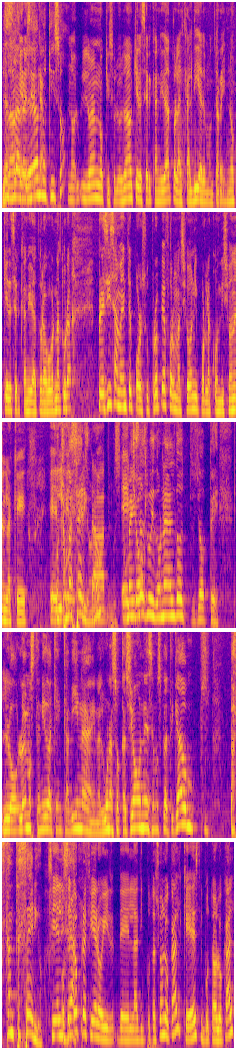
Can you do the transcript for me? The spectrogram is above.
¿Es la realidad no quiso? No, Luis Donaldo no quiso. Luis Donaldo quiere ser candidato a la alcaldía de Monterrey, no quiere ser candidato a la gobernatura, precisamente por su propia formación y por la condición en la que él Mucho más serio, ¿no? Pues tú me dices Luis Donaldo, pues yo te lo, lo, hemos tenido aquí en cabina en algunas ocasiones, hemos platicado, pues, bastante serio. Sí, él dice, yo prefiero ir de la diputación local, que es diputado local,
